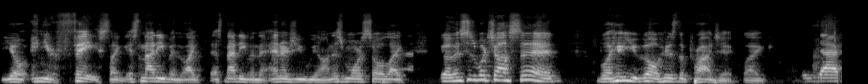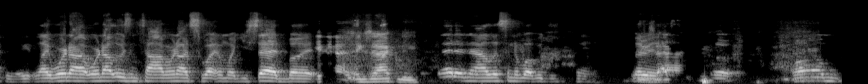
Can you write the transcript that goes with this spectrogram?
yo in your face. Like it's not even like that's not even the energy we on. It's more so like yo this is what y'all said but here you go here's the project like Exactly. Like we're not we're not losing time. We're not sweating what you said, but yeah exactly better now listen to what we just said. Literally, exactly dope. Um,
